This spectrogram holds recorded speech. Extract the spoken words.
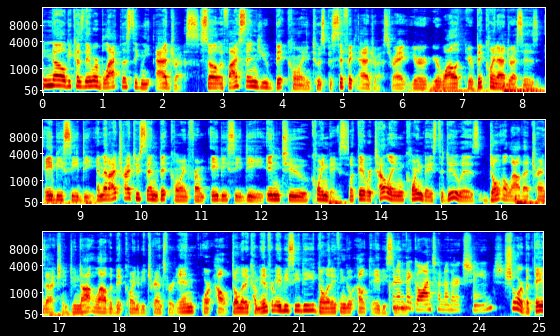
No, because they were blacklisting the address. So if I send you Bitcoin to a specific address, right? Your your wallet, your Bitcoin address is ABCD. And then I try to send Bitcoin from ABCD into Coinbase. What they were telling Coinbase to do is don't allow that transaction. Do not allow the Bitcoin to be transferred in or out. Don't let it come in from ABCD. Don't let anything go out to ABCD. Couldn't they go on to another exchange? Sure, but they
